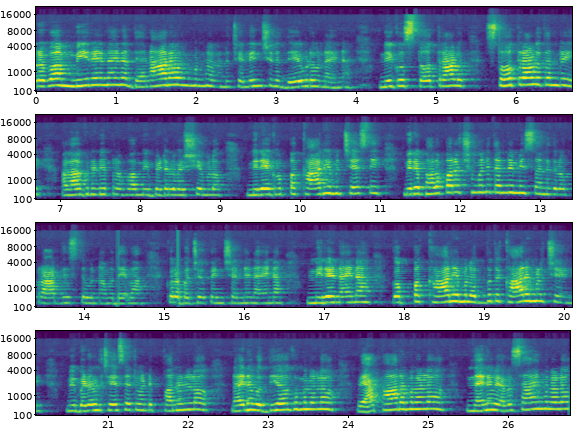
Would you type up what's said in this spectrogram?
ప్రభా మీరేనైనా ధనారం చెల్లించిన దేవుడు నాయన. మీకు స్తోత్రాలు స్తోత్రాలు తండ్రి. అలాగునే ప్రభా మీ బిడ్డల విషయంలో మీరే గొప్ప కార్యము చేసి మీరే బలపరచమని తండ్రి మీ సన్నిధిలో ప్రార్థిస్తూ ఉన్నాము దేవా. కృప చూపించండి నాయన. మీరే నాయన గొప్ప కార్యములు అద్భుత కార్యములు చేయండి. మీ బిడ్డలు చేసేటువంటి పనుల్లో నైన ఉద్యోగములలో వ్యాపారములలో నైన వ్యవసాయములలో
